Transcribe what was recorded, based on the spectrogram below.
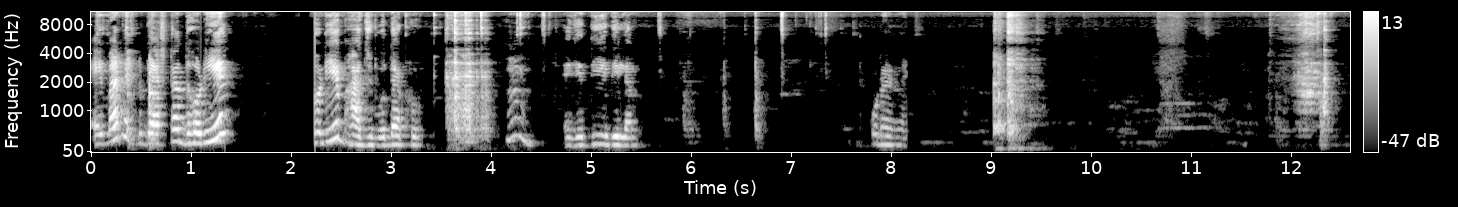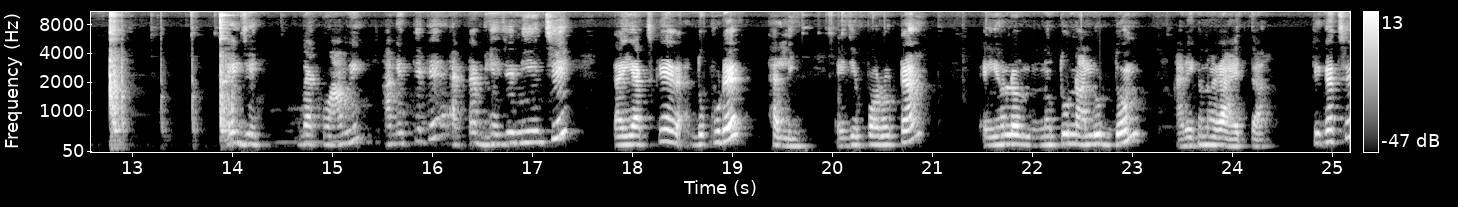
এবার একটু গ্যাসটা ধরিয়ে ধরিয়ে ভাজবো, দেখো। হুম, এই যে দিয়ে দিলাম করে নে এই যে দেখো আমি আগের থেকে একটা ভেজে নিয়েছি, তাই আজকে দুপুরে থালি। এই যে পরোটা, এই হলো নতুন আলুর দম, আর এখানে রায়তা, ঠিক আছে?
